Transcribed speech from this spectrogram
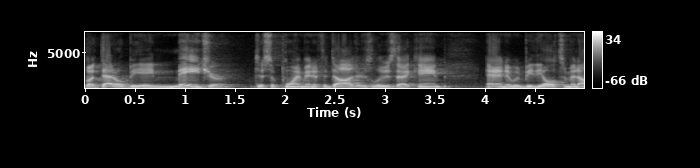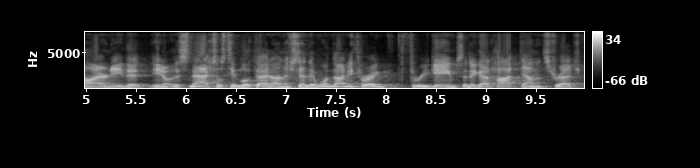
but that'll be a major disappointment if the Dodgers lose that game. And it would be the ultimate irony that, you know, this Nationals team, look, I understand they won 93 games and they got hot down the stretch,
